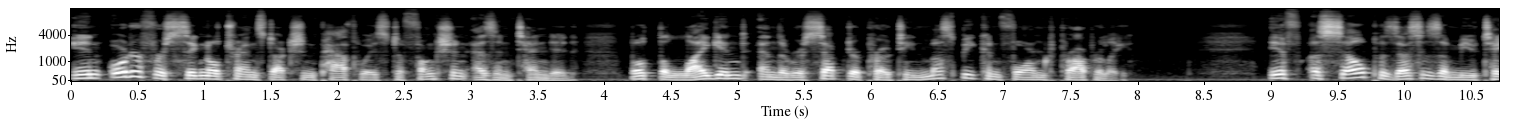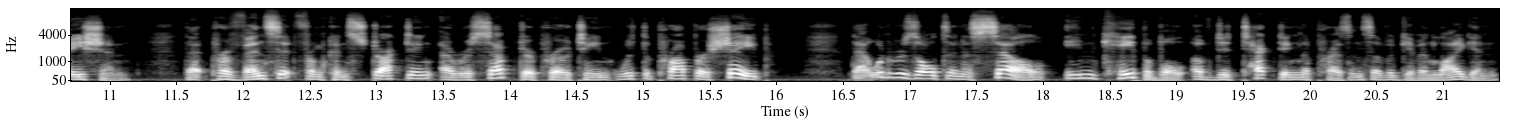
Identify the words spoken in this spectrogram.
In order for signal transduction pathways to function as intended, both the ligand and the receptor protein must be conformed properly. If a cell possesses a mutation, that prevents it from constructing a receptor protein with the proper shape, that would result in a cell incapable of detecting the presence of a given ligand.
